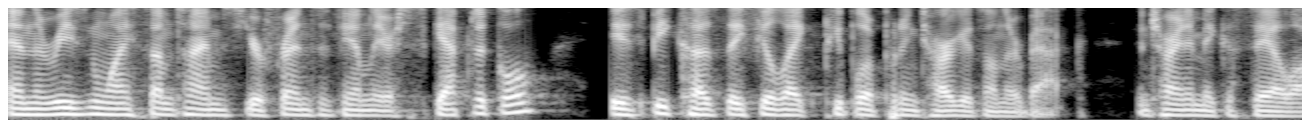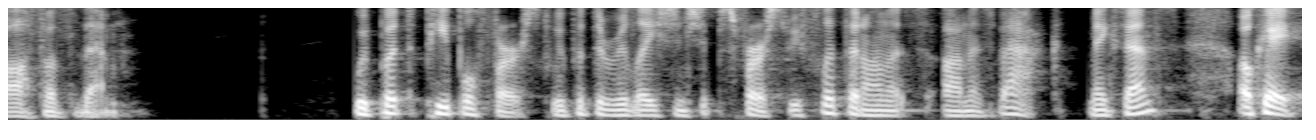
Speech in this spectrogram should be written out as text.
and the reason why sometimes your friends and family are skeptical is because they feel like people are putting targets on their back and trying to make a sale off of them we put the people first. We put the relationships first. We flip it on its on its back. Make sense? Okay.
